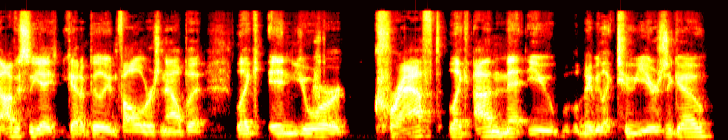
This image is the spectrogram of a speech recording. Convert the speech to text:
obviously yeah, you got a billion followers now, but like in your craft, like I met you maybe like two years ago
